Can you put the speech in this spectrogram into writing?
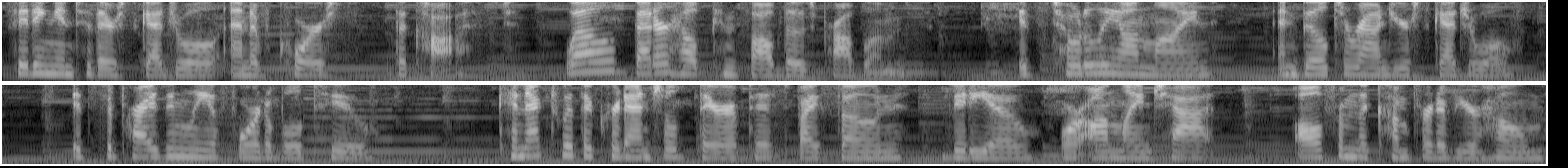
fitting into their schedule, and of course, the cost. Well, BetterHelp can solve those problems. It's totally online and built around your schedule. It's surprisingly affordable too. Connect with a credentialed therapist by phone, video, or online chat all from the comfort of your home.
